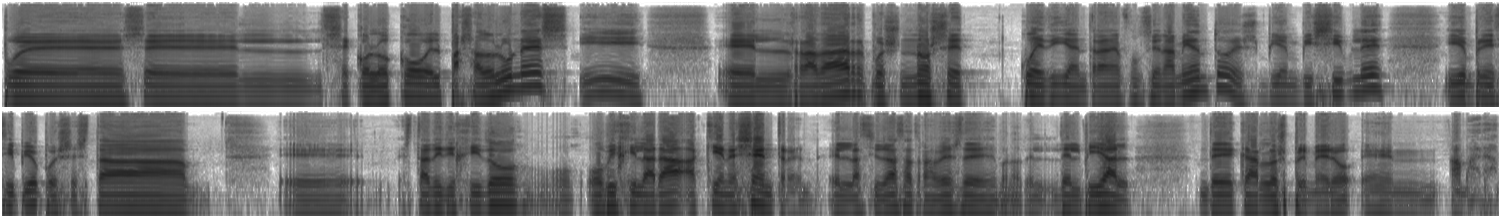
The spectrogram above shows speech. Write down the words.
pues se colocó el pasado lunes y el radar pues no se Cuedía entrar en funcionamiento, es bien visible y en principio pues está, eh, está dirigido o, vigilará a quienes entren en la ciudad a través de, bueno, del vial de Carlos I en Amara.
